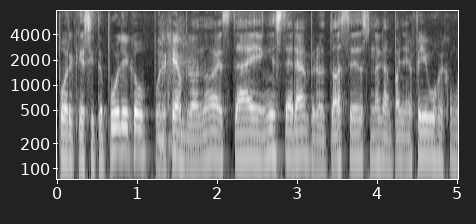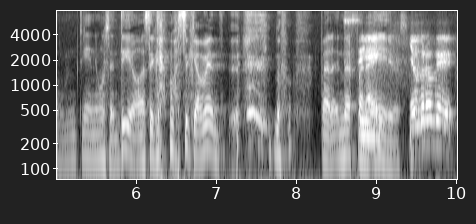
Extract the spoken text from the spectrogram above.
Porque si tu público, por ejemplo, ¿no? Está en Instagram, pero tú haces una campaña en Facebook, es como no tiene ningún sentido, básicamente. no, no es para ellos. Yo creo que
